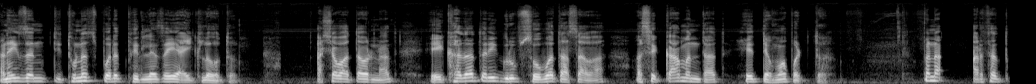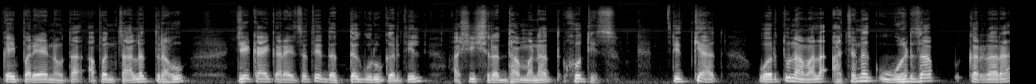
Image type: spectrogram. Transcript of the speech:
अनेक जण तिथूनच परत फिरल्याचंही ऐकलं होतं. अशा वातावरणात एखादा तरी ग्रुप सोबत असावा असे का म्हणतात हे तेव्हा पटतं. पण अर्थात काही पर्याय नव्हता आपण चालत राहू जे काय करायचं ते दत्त गुरु करतील अशी श्रद्धा मनात होतीच. तितक्यात वरतून आम्हाला अचानक उघडझाप करणारा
